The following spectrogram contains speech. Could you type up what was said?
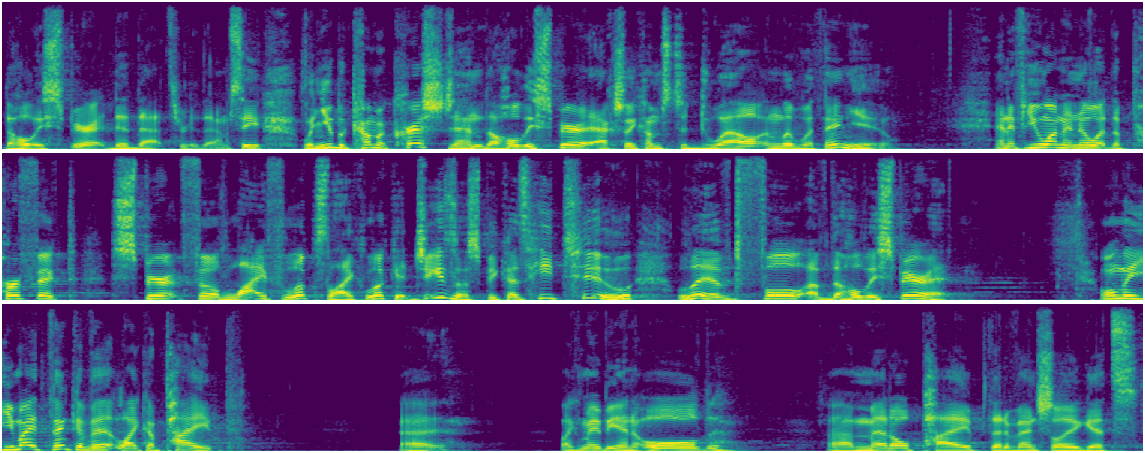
The Holy Spirit did that through them. See, when you become a Christian, the Holy Spirit actually comes to dwell and live within you. And if you want to know what the perfect spirit filled life looks like, look at Jesus because he too lived full of the Holy Spirit. Only you might think of it like a pipe, uh, like maybe an old uh, metal pipe that eventually gets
